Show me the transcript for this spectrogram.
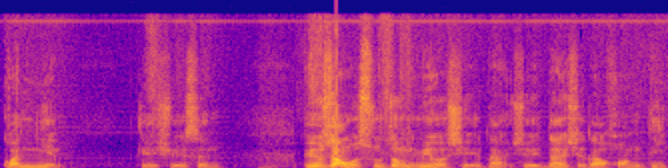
观念给学生，比如像我书中里面有写一段写一段写到皇帝，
